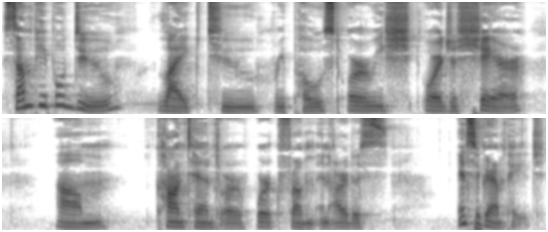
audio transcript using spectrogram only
Some people do like to repost or re- or just share um, content or work from an artist's Instagram page.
